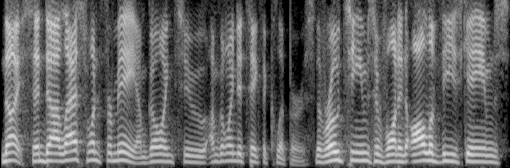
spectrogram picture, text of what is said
Nice. And uh, last one for me. I'm going to I'm going to take the Clippers. The road teams have won in all of these games,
